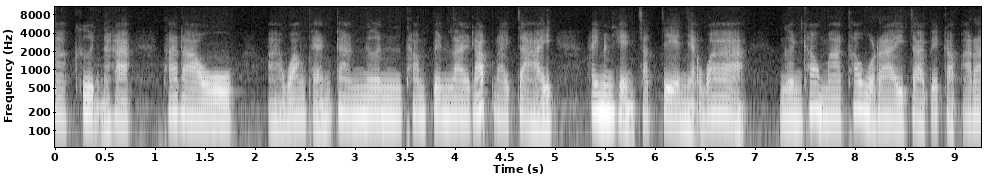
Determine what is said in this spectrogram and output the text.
มากขึ้นนะคะ ถ้าเราอ่า วางแผนการเงินทำเป็นรายรับรายจ่าย ให้มันเห็นชัดเจนเนี่ยว่าเงินเข้ามาเท่าไรจ่ายไปกับอะไร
